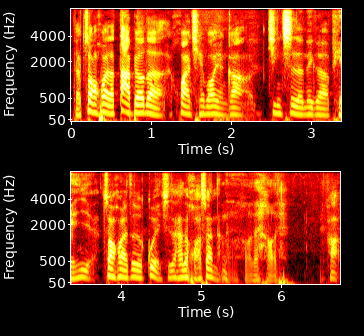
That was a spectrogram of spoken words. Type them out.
对，撞坏了大标的换前保险杠，进气的那个便宜，撞坏了这个贵，其实还是划算的。嗯好的好的，好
